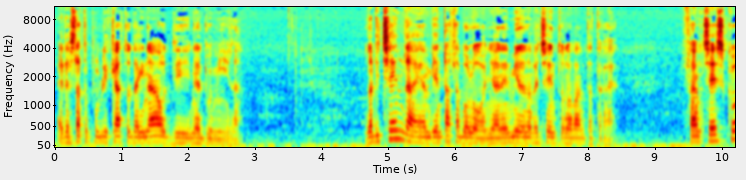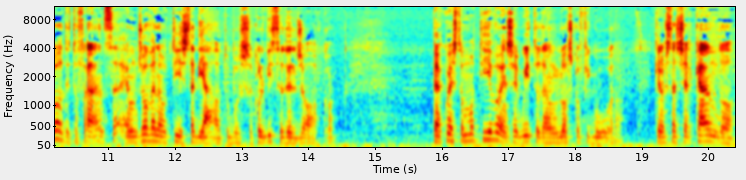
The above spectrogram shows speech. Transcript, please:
ed è stato pubblicato da Inaudi nel 2000. La vicenda è ambientata a Bologna nel 1993. Francesco, detto Franz, è un giovane autista di autobus col vizio del gioco. Per questo motivo è inseguito da un losco figuro che lo sta cercando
